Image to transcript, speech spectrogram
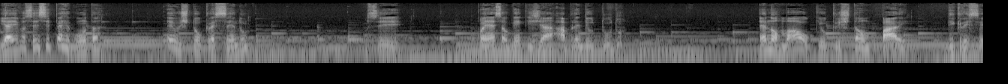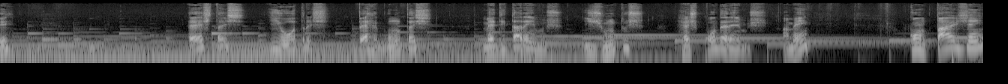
E aí você se pergunta: eu estou crescendo? Você conhece alguém que já aprendeu tudo? É normal que o cristão pare de crescer? Estas e outras perguntas meditaremos e juntos responderemos. Amém? Contagem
